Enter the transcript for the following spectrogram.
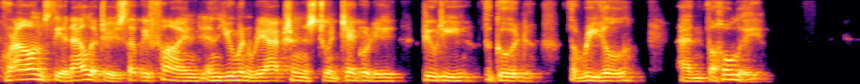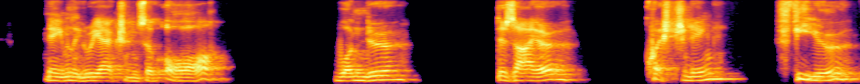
grounds the analogies that we find in human reactions to integrity, beauty, the good, the real, and the holy, namely reactions of awe, wonder, desire, questioning, fear,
